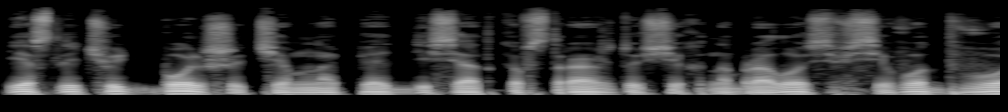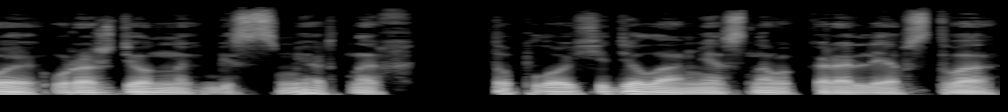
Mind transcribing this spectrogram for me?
если чуть больше, чем на пять десятков страждущих набралось всего двое урожденных бессмертных, то плохи дела местного королевства.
